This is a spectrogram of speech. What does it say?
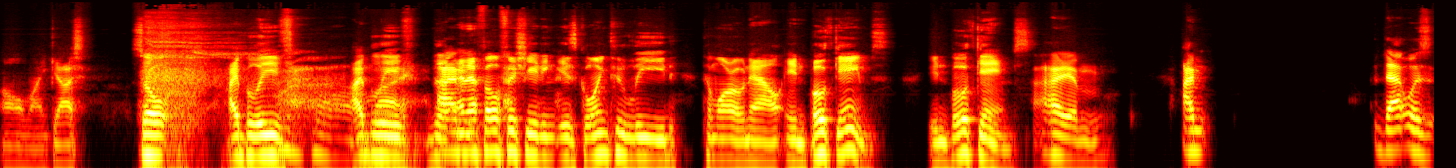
Oh my gosh. So I believe I believe the I'm- NFL officiating is going to lead tomorrow now in both games. In both games. I am. I'm. That was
